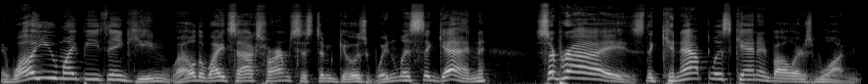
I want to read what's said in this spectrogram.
And while you might be thinking, well, the White Sox farm system goes winless again, surprise! The Kannapolis Cannonballers won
